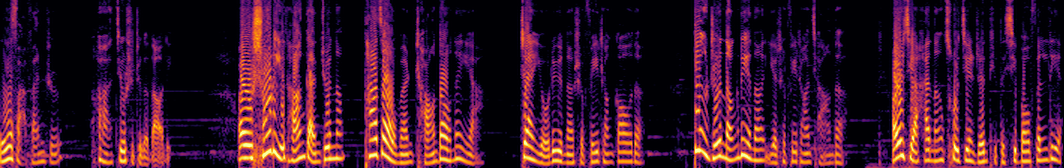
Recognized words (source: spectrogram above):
无法繁殖，哈，就是这个道理。而鼠李糖杆菌呢，它在我们肠道内呀，占有率呢是非常高的，定植能力呢也是非常强的，而且还能促进人体的细胞分裂，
